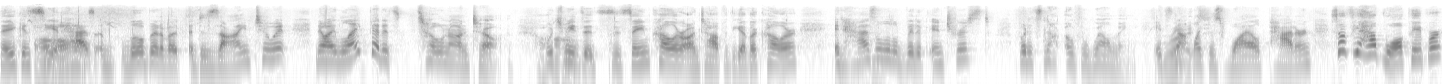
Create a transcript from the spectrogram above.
Now you can see it has Oh. a little bit of a, a design to it. Now I like that it's tone on tone, which Uh-huh. means it's the same color on top of the other color. It has a little bit of interest, but it's not overwhelming. It's Right. not like this wild pattern. So if you have wallpaper,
